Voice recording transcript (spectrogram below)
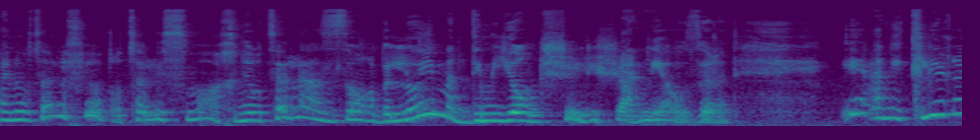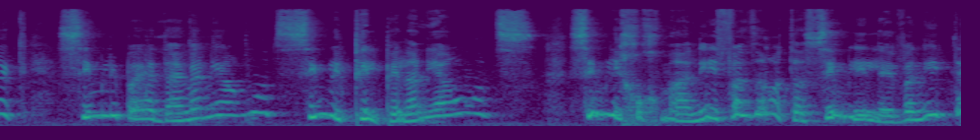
אני רוצה לחיות, רוצה לשמוח, אני רוצה לעזור, אבל לא עם הדמיון שלי שאני העוזרת. אני כלי ריק, שים לי בידיים ואני ארוץ, שים לי פלפל, אני ארוץ. שים לי חוכמה, אני אפזר אותה, שים לי לב, אני אתן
